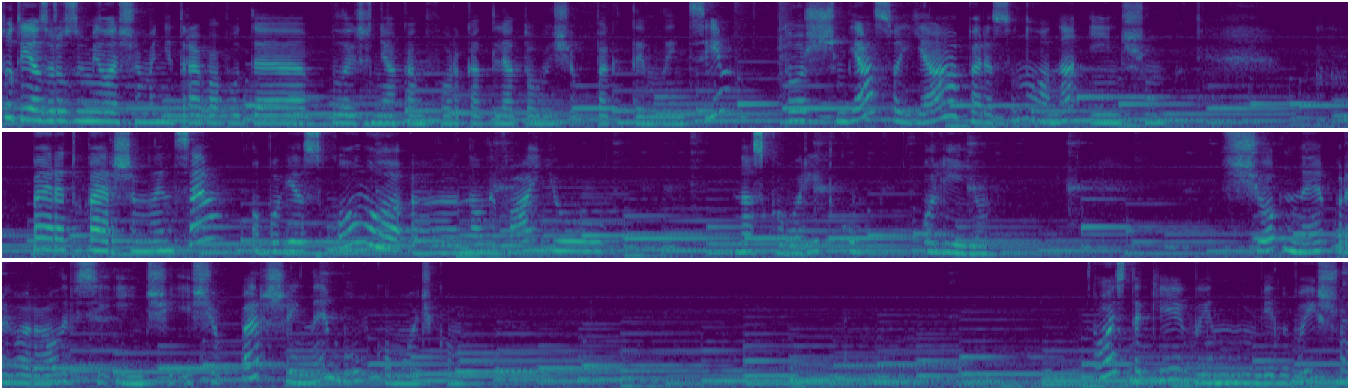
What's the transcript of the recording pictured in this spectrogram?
Тут я зрозуміла, що мені треба буде ближня конфорка для того, щоб пекти млинці, тож м'ясо я пересунула на іншу. Перед першим млинцем обов'язково е, наливаю на сковорідку олію, щоб не пригорали всі інші, і щоб перший не був комочком. Ось такий він, він вийшов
